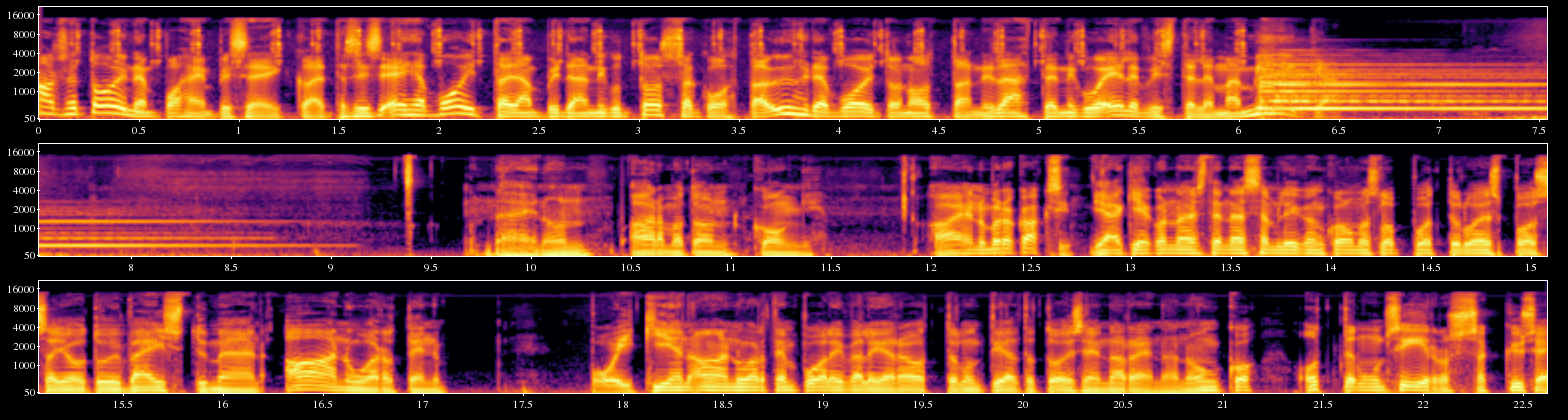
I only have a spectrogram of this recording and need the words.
on se toinen pahempi seikka, että siis eihän voittajan pidä niin kuin tossa kohtaa yhden voiton ottaa, niin lähteä niin kuin elvistelemään mihinkään. Näin on. Armoton kongi. Aihe numero kaksi. Jääkiekon naisten SM-liigan kolmas loppuottelu Espoossa joutui väistymään A-nuorten poikien A-nuorten puolivälieräottelun tieltä toiseen areenaan. Onko ottelun siirrossa kyse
